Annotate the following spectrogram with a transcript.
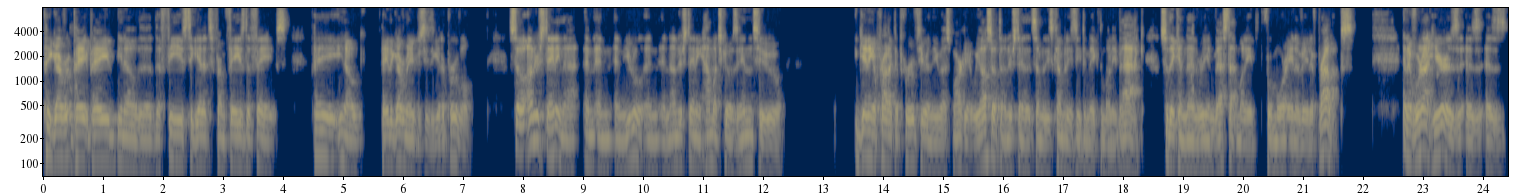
pay government pay pay you know the the fees to get it from phase to phase pay you know pay the government agencies to get approval so understanding that and and and you and, and understanding how much goes into getting a product approved here in the US market, we also have to understand that some of these companies need to make the money back so they can then reinvest that money for more innovative products. And if we're not here as as as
